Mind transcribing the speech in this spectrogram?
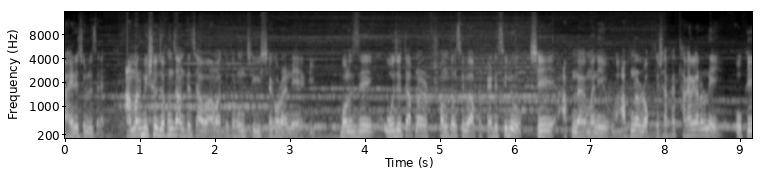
বাইরে চলে যায়। আমার বিষয়ে যখন জানতে চাও, আমাকে তখন চিকিৎসা করা নেই আর কি বলে যে, ও যেহেতু আপনার সন্তান ছিল, আপনার পেটে ছিল, সে আপনার মানে আপনার রক্ত শাখা থাকার কারণে ওকে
